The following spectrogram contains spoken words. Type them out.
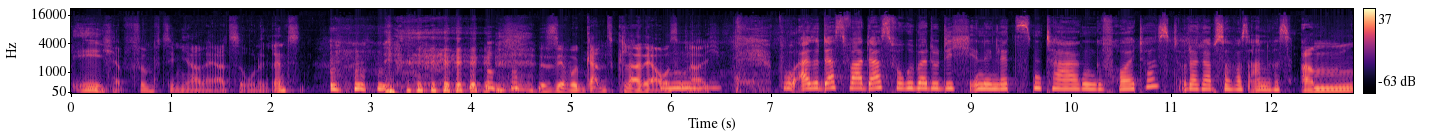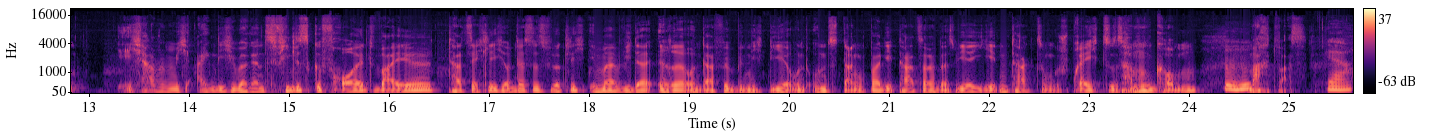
ey, ich habe 15 Jahre Ärzte ohne Grenzen. das ist ja wohl ganz klar der Ausgleich. Also das war das, worüber du dich in den letzten Tagen gefreut hast? Oder gab es noch was anderes? Ähm, ich habe mich eigentlich über ganz vieles gefreut, weil tatsächlich, und das ist wirklich immer wieder irre, und dafür bin ich dir und uns dankbar, die Tatsache, dass wir jeden Tag zum Gespräch zusammenkommen, mhm. macht was. Ja.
